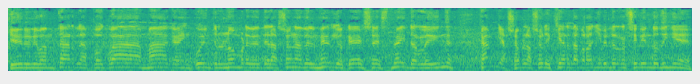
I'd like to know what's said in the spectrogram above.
Quiere levantarla Pogba. Maga encuentra un hombre desde la zona del medio que es Schneiderlin. Cambia sobre la zona izquierda. Para allí viene recibiendo Diñé.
